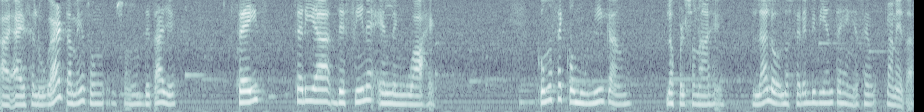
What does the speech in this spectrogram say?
a, ese lugar también, son, son detalles. Seis sería define el lenguaje. ¿Cómo se comunican los personajes, Los, los seres vivientes en ese planeta?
